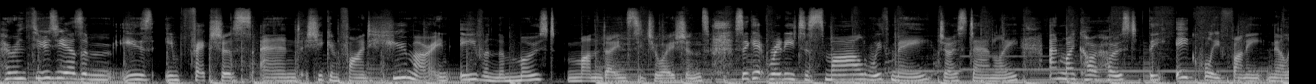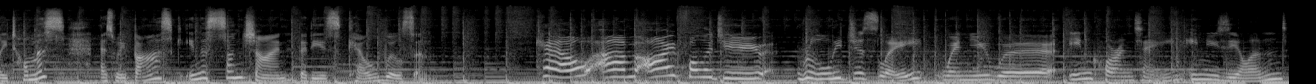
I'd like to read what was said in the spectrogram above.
Her enthusiasm is infectious and she can find humour in even the most mundane situations. So get ready to smile with me, Jo Stanley, and my co host, the equally funny Nelly Thomas, as we bask in the sunshine that is Cal Wilson. Cal, um, I followed you religiously when you were in quarantine in New Zealand.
